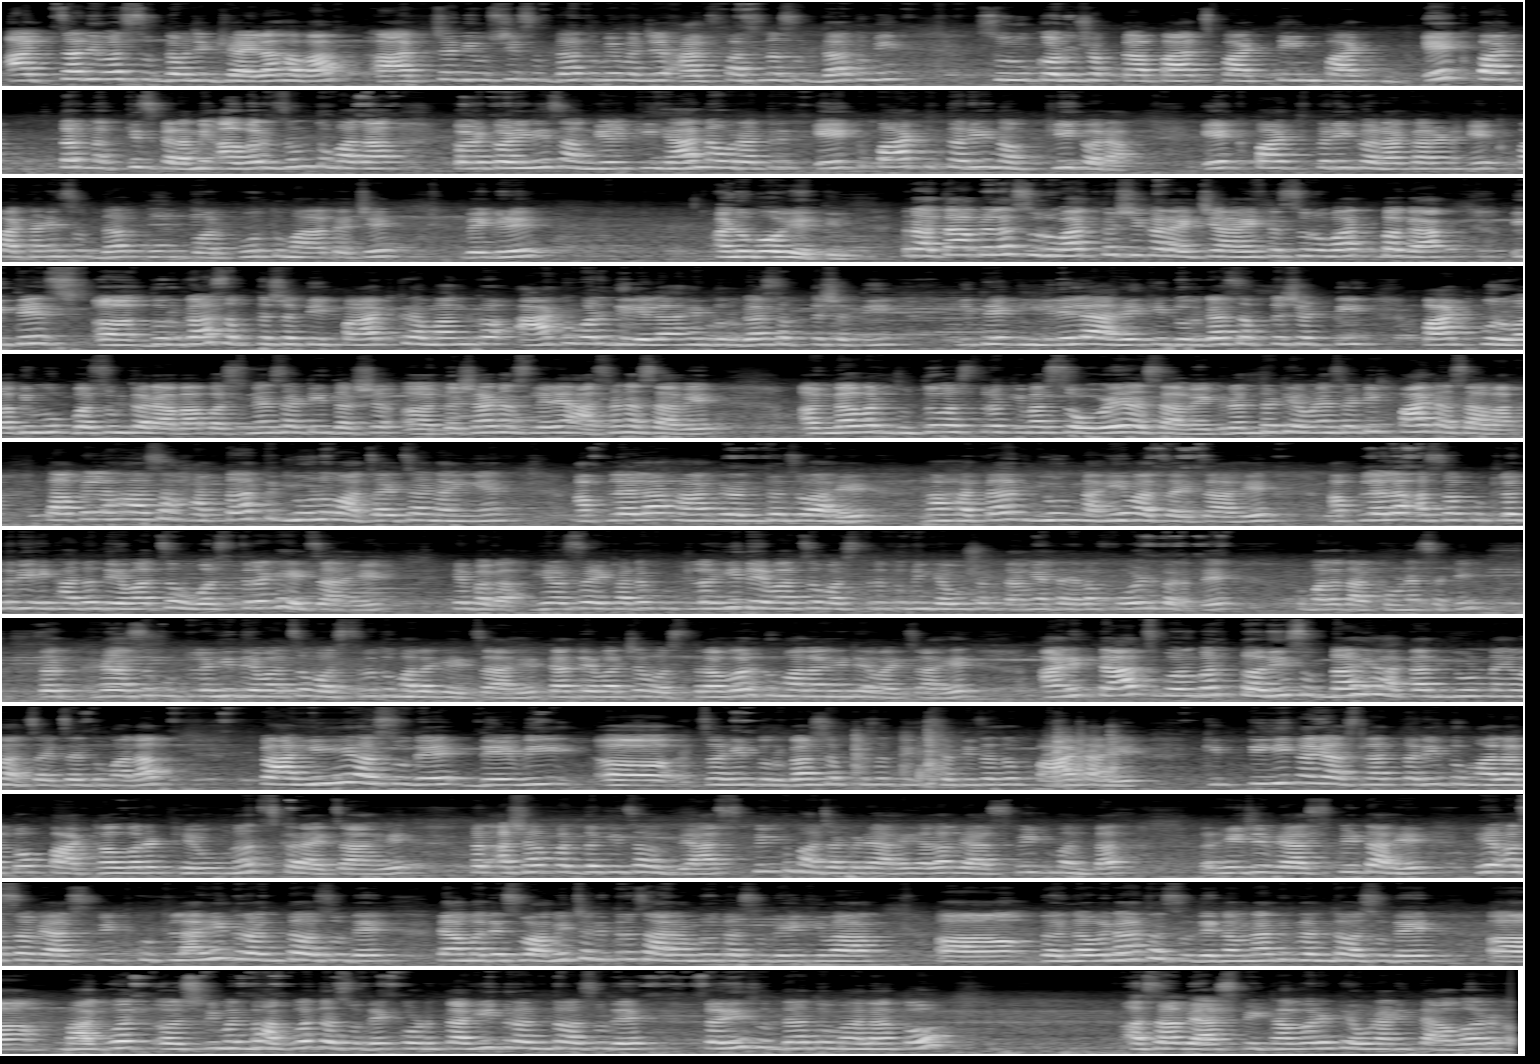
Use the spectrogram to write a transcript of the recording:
आजचा दिवस सुद्धा म्हणजे घ्यायला हवा. आजच्या दिवशी सुद्धा तुम्ही म्हणजे आजपासून सुद्धा तुम्ही सुरू करू शकता. पाच पाठ तीन पाठ एक पाठ तर नक्कीच करा. मी आवर्जून तुम्हाला कळकळीने सांगेल की ह्या नवरात्रीत एक पाठ तरी नक्की करा. एक पाठ तरी करा कारण एक पाठाने सुद्धा खूप भरपूर तुम्हाला त्याचे वेगळे अनुभव येतील. तर आता आपल्याला सुरुवात कशी करायची आहे? तर सुरुवात बघा इथे दुर्गा सप्तशती पाठ क्रमांक आठ वर दिलेला आहे दुर्गा सप्तशती. इथे एक लिहिलेलं आहे की दुर्गा सप्तशती पाठ पूर्वाभिमुख बसून करावा. बसण्यासाठी दश दशा नसलेले आसन असावे अंगावर धुतवस्त्र किंवा सोवळे असावे ग्रंथ ठेवण्यासाठी पाठ असावा. तर आपल्याला हा असा हातात घेऊन वाचायचा नाही आहे आपल्याला हा ग्रंथ जो आहे हा हातात घेऊन नाही वाचायचा आहे. आपल्याला असं कुठलं तरी एखादं देवाचं वस्त्र घ्यायचं आहे. हे बघा हे असं एखादं कुठलंही देवाचं वस्त्र तुम्ही घेऊ शकता. मी आता ह्याला फोल्ड करते तुम्हाला दाखवण्यासाठी. तर हे असं कुठलंही देवाचं वस्त्र तुम्हाला घ्यायचं आहे त्या देवाच्या वस्त्रावर तुम्हाला हे ठेवायचं आहे. आणि त्याचबरोबर तरी सुद्धा हे हातात घेऊन नाही वाचायचं आहे तुम्हाला. काहीही असू दे देवी चं हे दुर्गा सप्तशती सतीचा जो पाठ आहे कितीही काही असला तरी तुम्हाला तो पाठावर ठेवूनच करायचा आहे. तर अशा पद्धतीचा व्यासपीठ माझ्याकडे आहे. याला व्यासपीठ म्हणतात. तर हे जे व्यासपीठ आहे हे असं व्यासपीठ कुठलाही ग्रंथ असू दे त्यामध्ये स्वामीचरित्र सारामृत असू दे किंवा नवनाथ असू दे नवनाथ ग्रंथ असू दे भागवत श्रीमद भागवत असू दे कोणताही ग्रंथ असू दे तरीसुद्धा तुम्हाला तो असा व्यासपीठावर ठेवून आणि त्यावर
